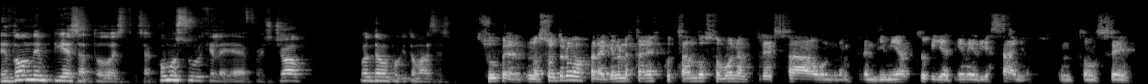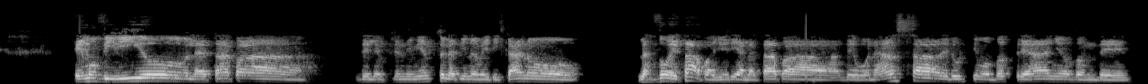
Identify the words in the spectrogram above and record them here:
¿de dónde empieza todo esto? O sea, ¿cómo surge la idea de First Job? Cuéntame un poquito más de eso. Súper. Nosotros, para que no lo están escuchando, somos una empresa, un emprendimiento que ya tiene 10 años. Entonces, hemos vivido la etapa del emprendimiento latinoamericano, las dos etapas, yo diría, la etapa de bonanza de los últimos 2, 3 años, donde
